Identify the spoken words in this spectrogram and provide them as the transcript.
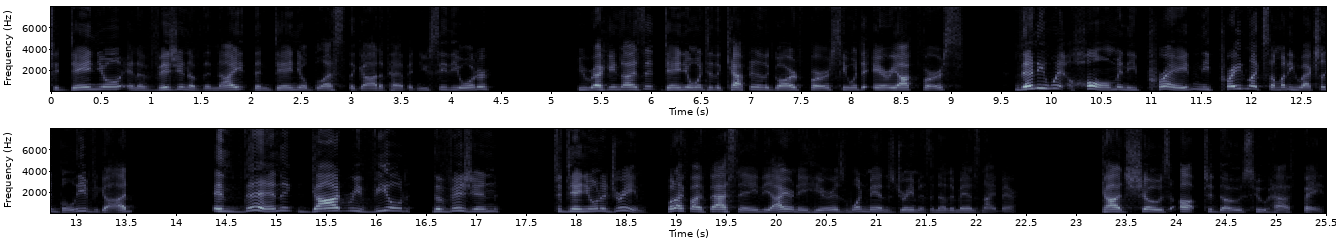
to Daniel in a vision of the night. Then Daniel blessed the God of heaven. You see the order? You recognize it? Daniel went to the captain of the guard first, he went to Arioch first. Then he went home and he prayed, and he prayed like somebody who actually believed God. And then God revealed the vision to Daniel in a dream. What I find fascinating, the irony here is one man's dream is another man's nightmare. God shows up to those who have faith.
